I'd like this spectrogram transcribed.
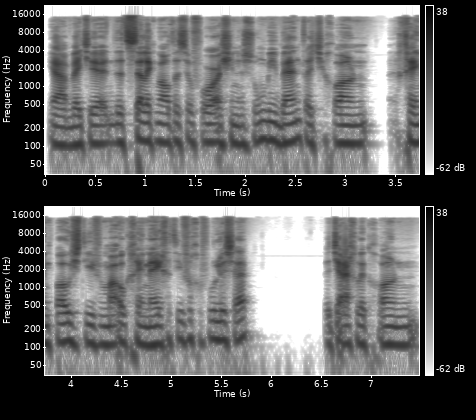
ja, een beetje, dat stel ik me altijd zo voor als je een zombie bent, dat je gewoon geen positieve, maar ook geen negatieve gevoelens hebt. Dat je eigenlijk gewoon,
